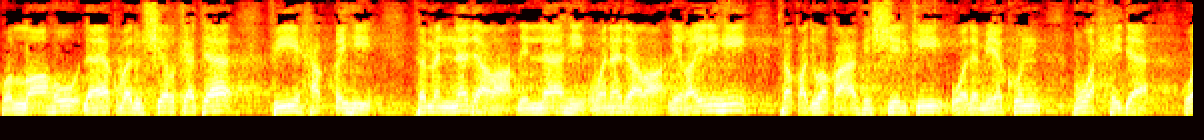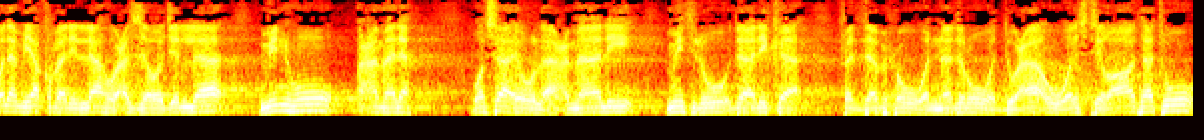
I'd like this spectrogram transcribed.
والله لا يقبل الشركة في حقه. فمن نذر لله ونذر لغيره فقد وقع في الشرك ولم يكن موحدا ولم يقبل الله عز وجل منه عمله. وسائر الأعمال مثل ذلك. فالذبح والنذر والدعاء والاستغاثة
